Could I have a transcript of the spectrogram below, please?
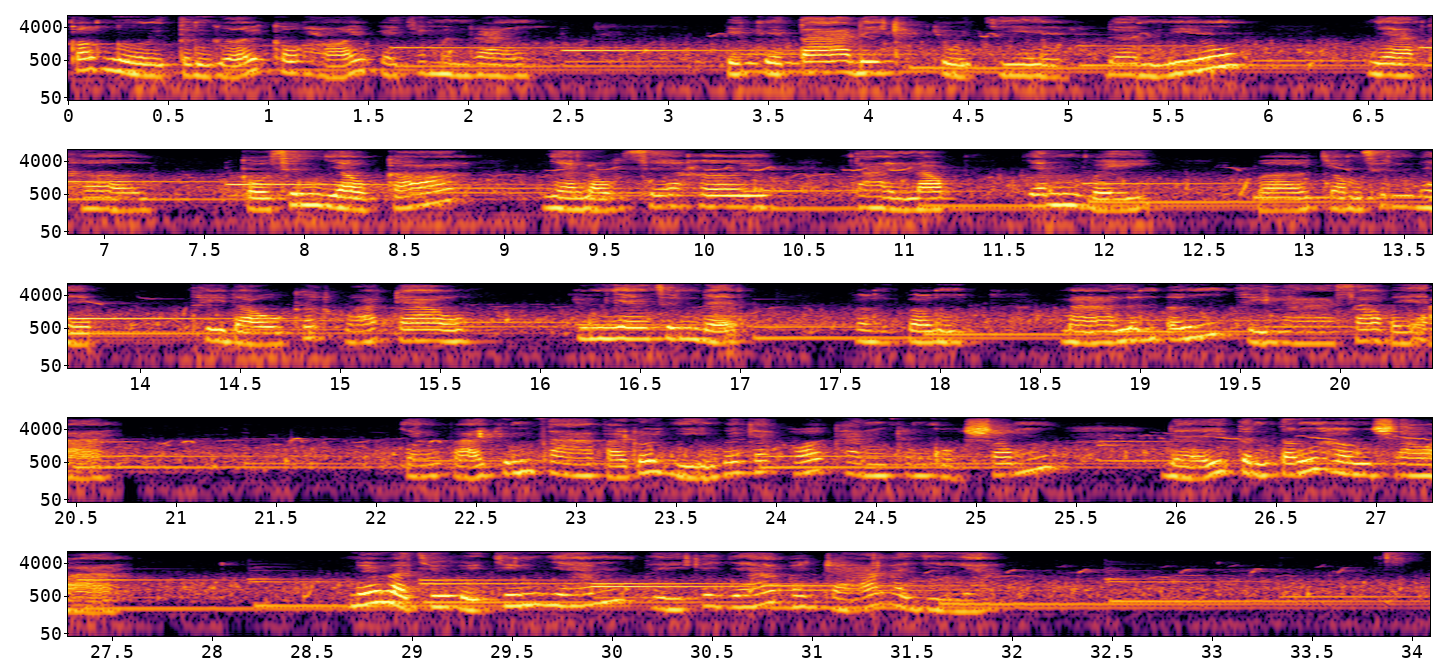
có người từng gửi câu hỏi về cho mình rằng, việc người ta đi các chùa chiền, đền miếu, nhà thờ, cầu xin giàu có, nhà lộn xe hơi, tài lộc, danh vị, vợ chồng xinh đẹp, thi đậu kết quả cao, dung nhan xinh đẹp, vân vân, mà linh ứng thì là sao vậy ạ à? chẳng phải chúng ta phải đối diện với các khó khăn trong cuộc sống để tinh tấn hơn sao ạ à? Nếu là chưa bị chứng giám thì cái giá phải trả là gì ạ? À?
